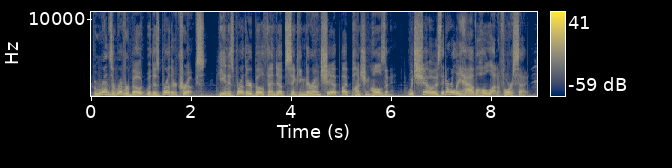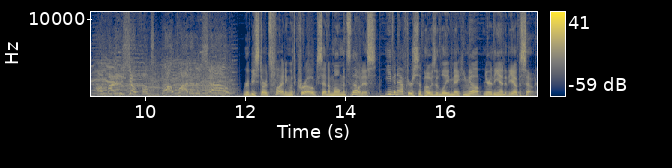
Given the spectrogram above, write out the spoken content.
who runs a riverboat with his brother Croaks. He and his brother both end up sinking their own ship by punching holes in it, which shows they don't really have a whole lot of foresight. Part of the show, folks. Part of the show. Ribby starts fighting with Croaks at a moment's notice, even after supposedly making up near the end of the episode.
